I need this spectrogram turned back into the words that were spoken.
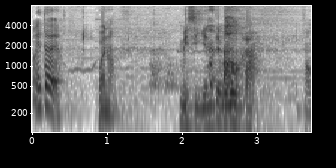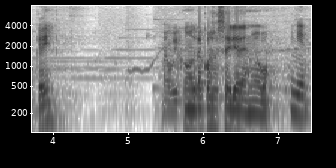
Ahorita veo. Bueno, mi siguiente bruja, ¿ok? Me voy con otra cosa seria de nuevo. Bien.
